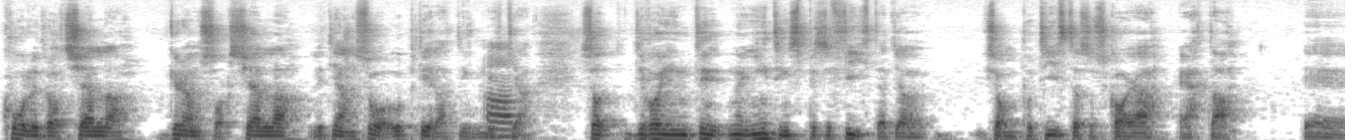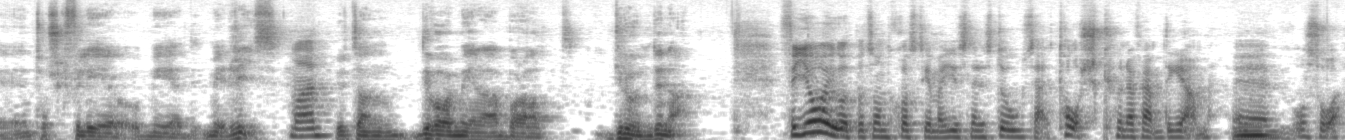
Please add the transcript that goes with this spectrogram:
kolhydratkälla, grönsakskälla, lite grann så uppdelat i olika. Ja. Så det var inte, ingenting specifikt att jag liksom på tisdag så ska jag äta eh, en torskfilé och med, med ris. Nej. Utan det var mera bara att grunderna. För jag har ju gått på ett sånt kostschema just när det stod så här torsk 150 gram Mm. eh, och så.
